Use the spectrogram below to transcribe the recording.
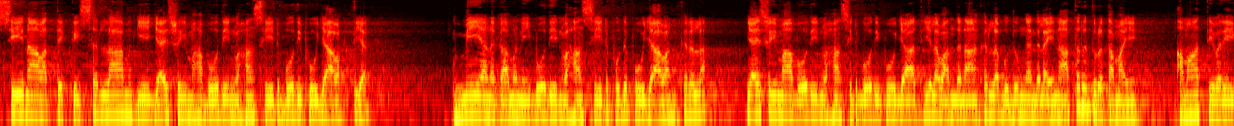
සේනාවත් එක්ක ඉස්සල්ලාමගේ ජයශ්‍රී මහ බෝධීන් වහන්සේට බෝධි පූජාවක්තිය. මේ යන ගමනේ බෝධීන් වහන්සේට පුද පූජාවන් කරලා යයිශ්‍රීමා බෝධීන් වහන්සිට බෝධි පූජාතියල වන්දනා කරලා බුදුන් ඇඳලා එන අතරතුර තමයි අමාත්‍යවරේ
